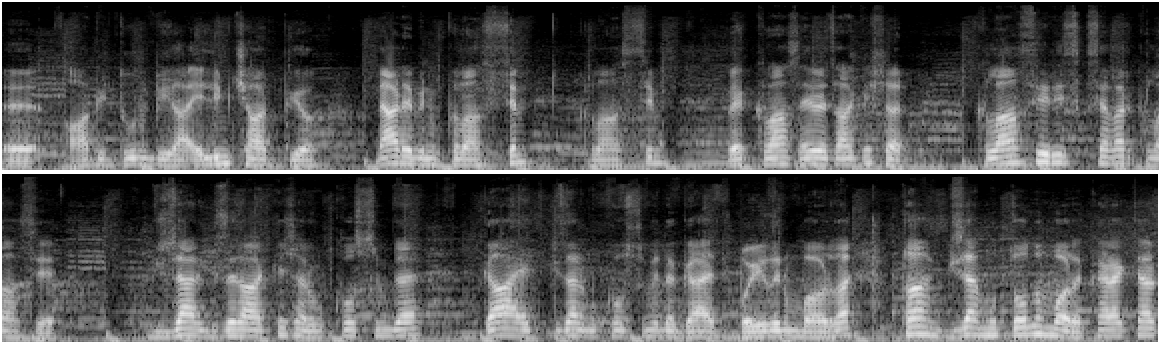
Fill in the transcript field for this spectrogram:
E, abi dur bir ya elim çarpıyor. Nerede benim Clancy'm? Clancy'm ve Clancy evet arkadaşlar. Clancy risk sever Clancy. Güzel güzel arkadaşlar bu kostümde gayet güzel bu kostüme de gayet bayılırım bu arada. Tamam güzel mutlu oldum bu arada. Karakter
